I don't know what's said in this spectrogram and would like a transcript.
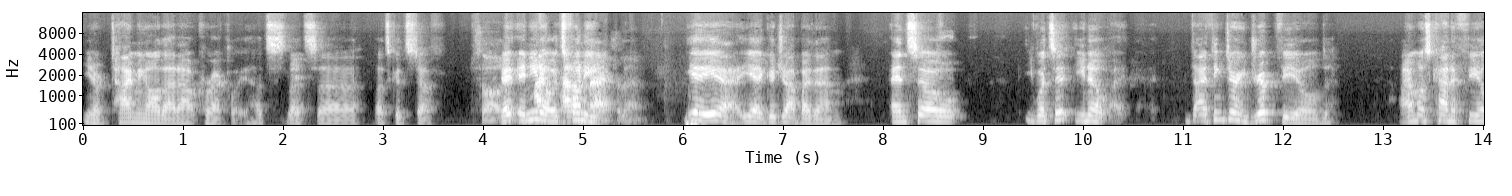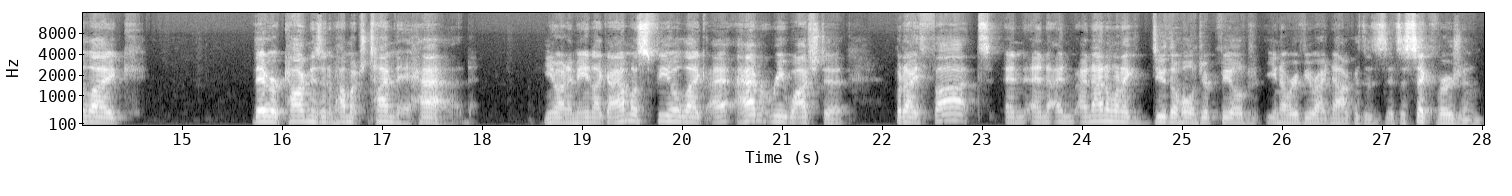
you know timing all that out correctly that's that's uh that's good stuff So, And- and, you know, pat- it's funny- for them. Yeah, yeah, yeah. Good job by them. And so, what's it? You know, I, I think during Drip Field, I almost kind of feel like they were cognizant of how much time they had. You know what I mean? Like I almost feel like I, I haven't rewatched it, but I thought, and and and, and I don't want to do the whole Drip Field, you know, review right now because it's it's a sick version.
